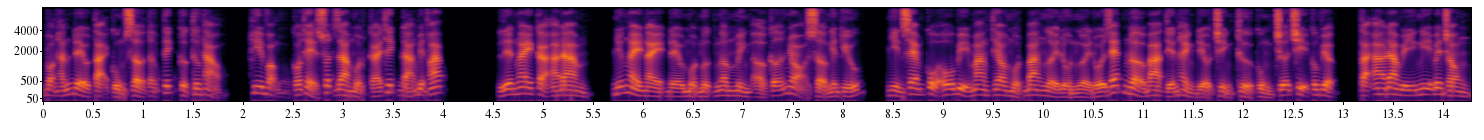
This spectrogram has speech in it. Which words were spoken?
bọn hắn đều tại cùng sở tập tích cực thương thảo, hy vọng có thể xuất ra một cái thích đáng biện pháp. Liền ngay cả adam, những ngày này đều một mực ngâm mình ở cỡ nhỏ sở nghiên cứu, nhìn xem cô ô bị mang theo một ba người lùn người đối zn ba tiến hành điều chỉnh thử cùng chữa trị công việc, tại adam ý nghĩ bên trong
